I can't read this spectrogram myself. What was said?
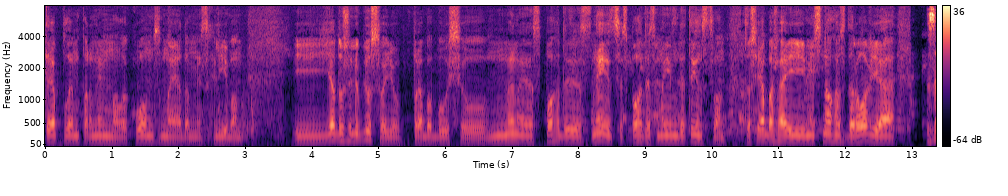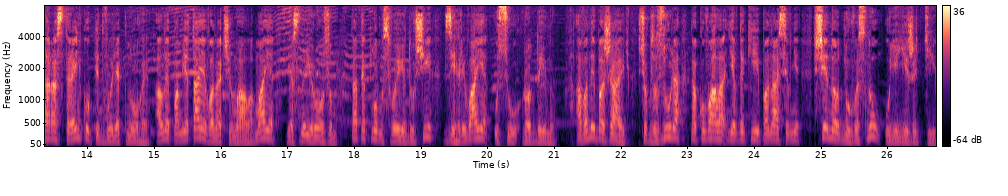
теплим парним молоком з медом і з хлібом. І я дуже люблю свою прабабусю. У мене спогади з нею це спогади з моїм дитинством. Тож я бажаю їй міцного здоров'я. Зараз стареньку підводять ноги, але пам'ятає вона чимало, має ясний розум та теплом своєї душі зігріває усю родину. А вони бажають, щоб Зозуля накувала Євдокії Панасівні ще не одну весну у її житті.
